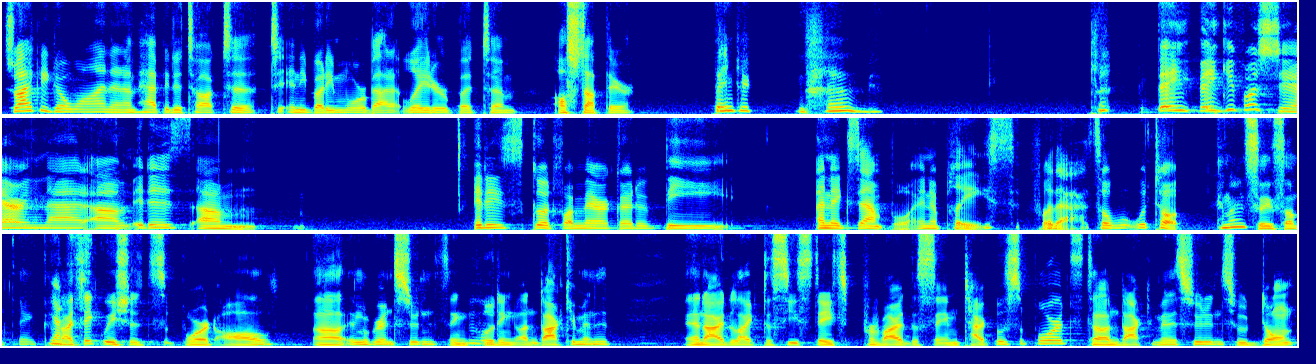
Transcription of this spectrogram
So I could go on and I'm happy to talk to, to anybody more about it later, but um, I'll stop there. Thank you. thank, thank you for sharing that. Um, it is um, it is good for America to be an example and a place for that. So we'll, we'll talk. Can I say something? Yeah. I think we should support all uh, immigrant students, including undocumented. And I'd like to see states provide the same type of supports to undocumented students who don't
